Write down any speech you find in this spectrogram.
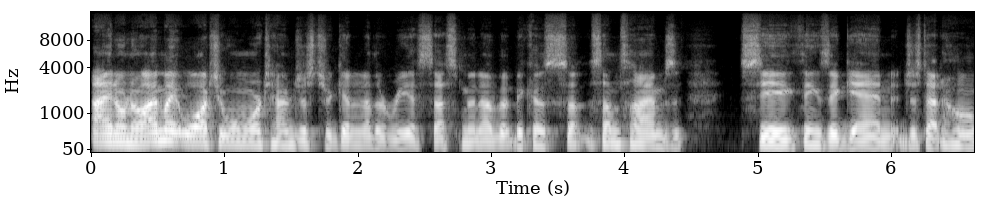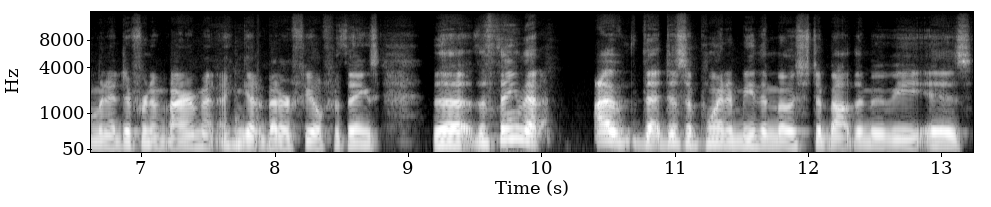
I don't know. I might watch it one more time just to get another reassessment of it because some, sometimes seeing things again just at home in a different environment, I can get a better feel for things. the The thing that I've that disappointed me the most about the movie is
